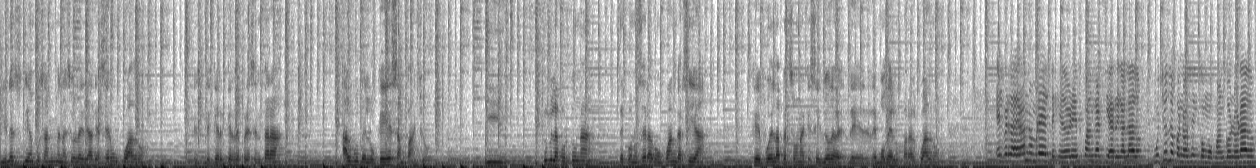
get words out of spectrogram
y en esos tiempos a mí me nació la idea de hacer un cuadro este, que, que representara algo de lo que es San Pancho y tuve la fortuna de conocer a don Juan García, que fue la persona que sirvió de, de, de, modelo para el cuadro. El verdadero nombre del tejedor es Juan García Regalado. Muchos lo conocen como Juan Colorado.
